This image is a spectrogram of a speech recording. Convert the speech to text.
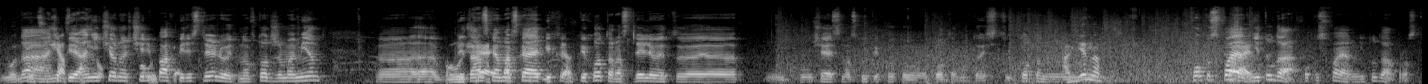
вот, да, вот они, пе- они пошел черных черепах получается. перестреливают, но в тот же момент э, британская морская пех- 50. пехота расстреливает, э, получается, морскую пехоту Тотана. То есть Тотан... А где наш Фокус Вторая. не туда, фокус файр не туда просто.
